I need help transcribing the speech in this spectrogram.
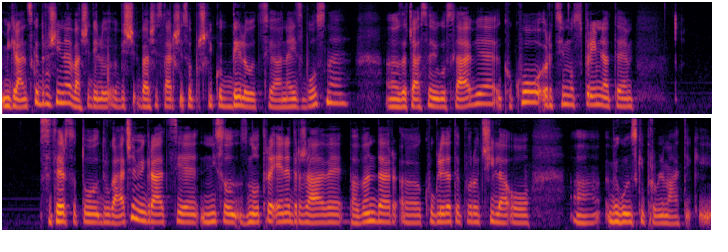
migranske družine, vaši, delo, viš, vaši starši so prišli kot delovci, ne iz Bosne, uh, za časa Jugoslavije. Kako recimo spremljate, sicer so to drugačne migracije, niso znotraj ene države, pa vendar, uh, ko gledate poročila o uh, begunski problematiki,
